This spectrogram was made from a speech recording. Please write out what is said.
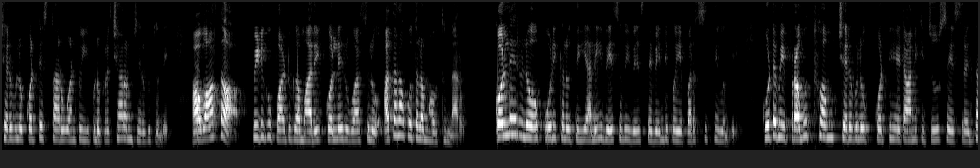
చెరువులు కొట్టేస్తారు అంటూ ఇప్పుడు ప్రచారం జరుగుతుంది. ఆ వార్త పిడుగుపాటుగా మారి కొల్లేరు వాసులు అతలాకుతలం అవుతున్నారు. కొల్లేరులో పూడికలు తీయాలి వేసవి వేస్తే వెండిపోయే పరిస్థితి ఉంది. కూటమి ప్రభుత్వం చెరువులు కొట్టేయటానికి చూసే శ్రద్ధ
